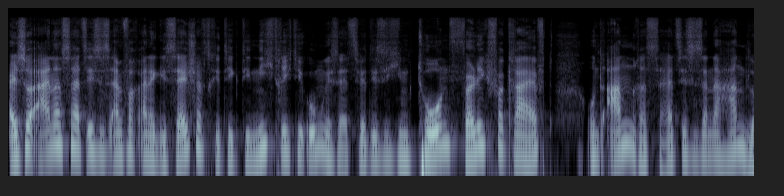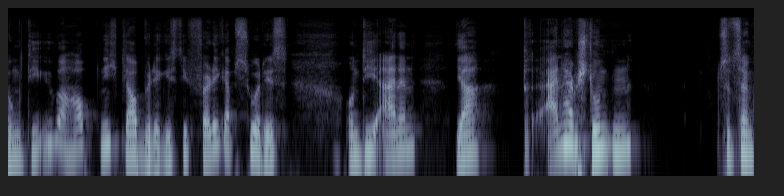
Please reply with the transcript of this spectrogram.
Also einerseits ist es einfach eine Gesellschaftskritik, die nicht richtig umgesetzt wird, die sich im Ton völlig vergreift und andererseits ist es eine Handlung, die überhaupt nicht glaubwürdig ist, die völlig absurd ist und die einen, ja, eineinhalb Stunden sozusagen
